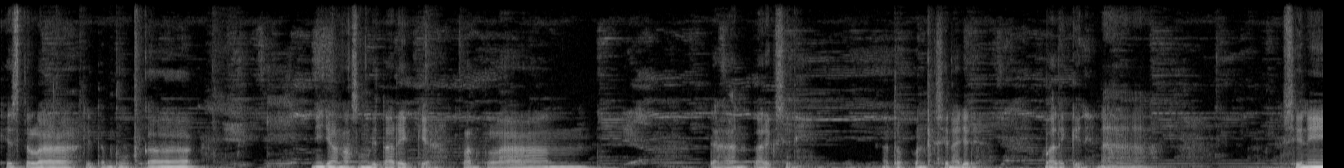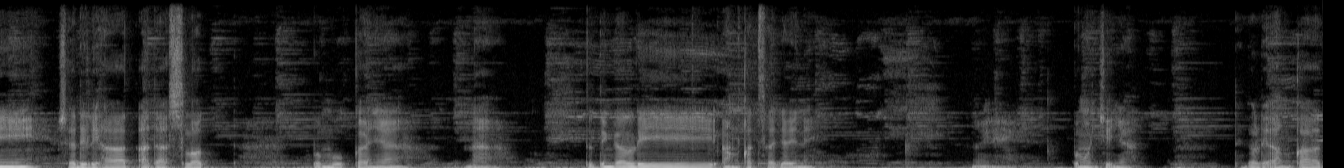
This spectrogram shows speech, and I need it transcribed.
Oke setelah kita buka ini jangan langsung ditarik ya pelan-pelan. Dan tarik sini. Ataupun sini aja deh balik ini. Nah sini bisa dilihat ada slot pembukanya. Nah itu tinggal diangkat saja ini. Nah, ini penguncinya. Tinggal diangkat.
